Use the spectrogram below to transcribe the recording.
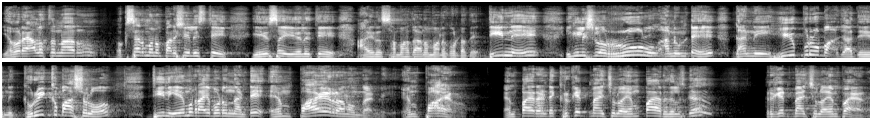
ఎవరు ఏలుతున్నారు? ఒకసారి మనం పరిశీలిస్తే ఏసై ఏలితే ఆయన సమాధానం అనుకుంటుంది. దీన్ని ఇంగ్లీష్లో రూల్ అని ఉంటే దాన్ని హీబ్రూ దీని గ్రీక్ భాషలో దీని ఏం రాయబడి ఉందంటే ఎంపైర్ అని ఉందండి. ఎంపైర్. ఎంపైర్ అంటే క్రికెట్ మ్యాచ్లో ఎంపైర్ తెలుసుగా? క్రికెట్ మ్యాచ్లో ఎంపైర్.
